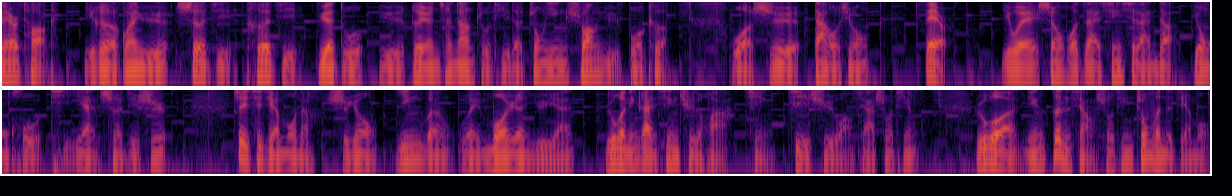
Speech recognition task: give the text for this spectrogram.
Bear Talk。一个关于设计、科技、阅读与个人成长主题的中英双语播客。我是大狗熊 Bear，一位生活在新西兰的用户体验设计师。这期节目呢，使用英文为默认语言。如果您感兴趣的话，请继续往下收听。如果您更想收听中文的节目，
